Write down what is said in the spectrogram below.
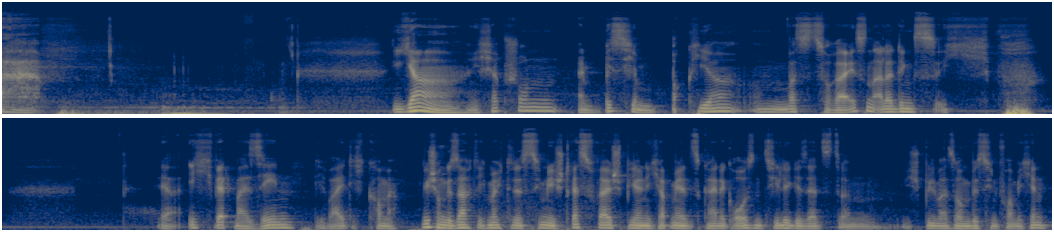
Ah. Ja, ich habe schon ein bisschen Bock hier, um was zu reißen. Allerdings, ich... Ja, ich werde mal sehen, wie weit ich komme. Wie schon gesagt, ich möchte das ziemlich stressfrei spielen. Ich habe mir jetzt keine großen Ziele gesetzt. Ähm, ich spiele mal so ein bisschen vor mich hin.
